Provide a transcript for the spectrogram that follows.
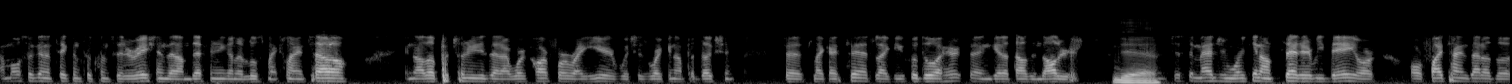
I'm also gonna take into consideration that I'm definitely gonna lose my clientele and all the opportunities that I work hard for right here, which is working on production. Because, like I said, like you could do a haircut and get a thousand dollars Yeah. just imagine working on set every day or or five times out of the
